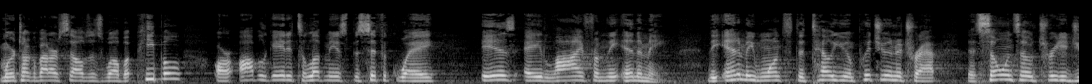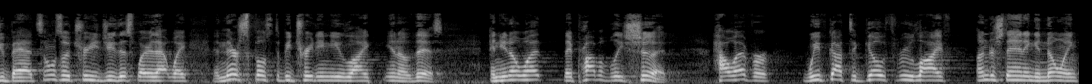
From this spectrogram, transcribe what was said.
We're going to talk about ourselves as well. But people are obligated to love me a specific way is a lie from the enemy the enemy wants to tell you and put you in a trap that so and so treated you bad, so and so treated you this way or that way, and they're supposed to be treating you like, you know, this. And you know what? They probably should. However, we've got to go through life understanding and knowing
